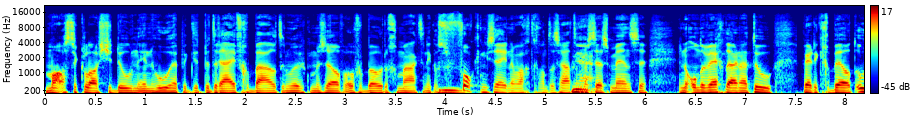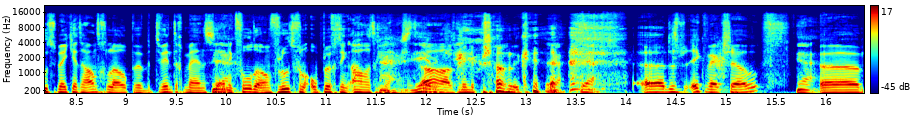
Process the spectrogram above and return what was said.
masterclassje doen in hoe heb ik dit bedrijf gebouwd en hoe heb ik mezelf overbodig gemaakt. En ik was Mm. fucking zenuwachtig, want er zaten maar zes mensen. En onderweg daar naartoe werd ik gebeld. Is een beetje het hand gelopen, we hebben twintig mensen. Ja. En ik voelde al een vloed van opluchting. Oh, wat relaxed. heerlijk. oh, wat minder persoonlijk. ja, ja, Eh, dus ik werk zo. ja. Ehm,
